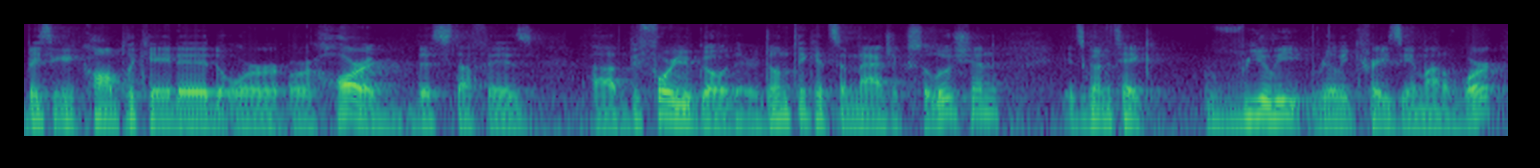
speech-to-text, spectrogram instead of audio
basically complicated or, or hard this stuff is uh, before you go there. Don't think it's a magic solution. It's going to take really, really crazy amount of work.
